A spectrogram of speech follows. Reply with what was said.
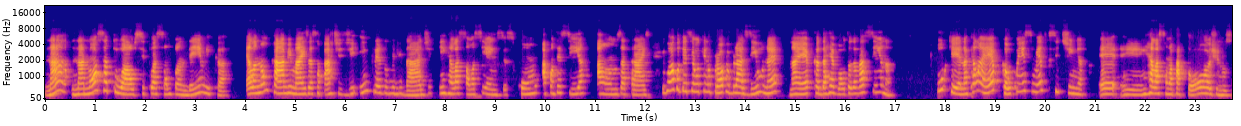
na, na nossa atual situação pandêmica, ela não cabe mais essa parte de incredulidade em relação às ciências, como acontecia há anos atrás, igual aconteceu aqui no próprio Brasil, né, na época da revolta da vacina. Porque naquela época o conhecimento que se tinha é, é, em relação a patógenos,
